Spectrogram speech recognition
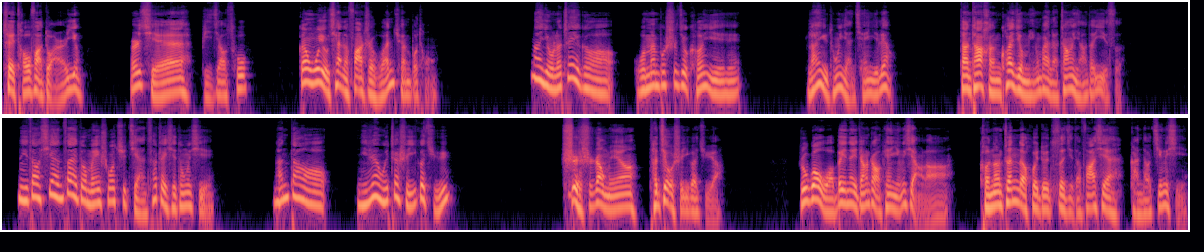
这头发短而硬，而且比较粗，跟吴有倩的发质完全不同。那有了这个，我们不是就可以？蓝雨桐眼前一亮，但他很快就明白了张扬的意思。你到现在都没说去检测这些东西，难道你认为这是一个局？事实证明，它就是一个局啊！如果我被那张照片影响了，可能真的会对自己的发现感到惊喜。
